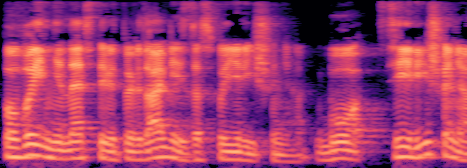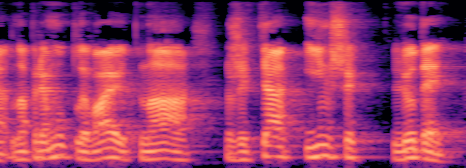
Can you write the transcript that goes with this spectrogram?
повинні нести відповідальність за свої рішення, бо ці рішення напряму впливають на життя інших людей.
